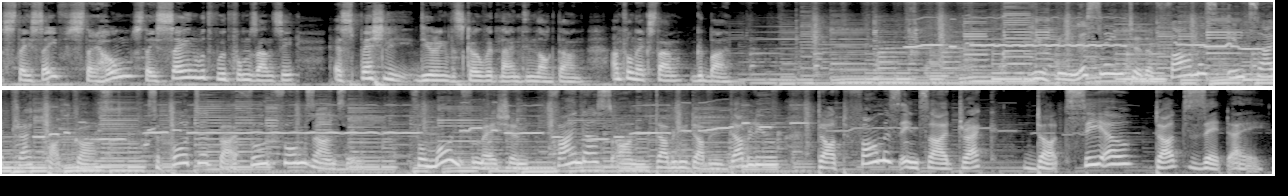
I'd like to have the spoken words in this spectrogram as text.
Stay safe, stay home, stay sane with Food from Mzansi, especially during this COVID 19 lockdown. Until next time, goodbye. You've been listening to the Farmers Inside Track podcast, supported by Food for Mzansi. For more information, find us on www.farmersinsidetrack.co.za.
